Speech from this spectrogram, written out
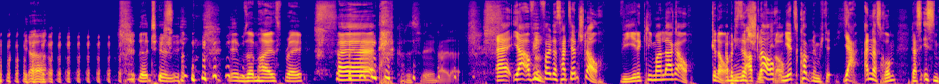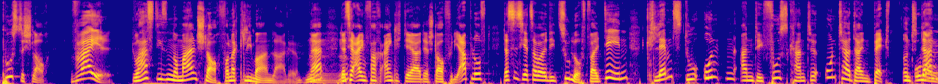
Ja. Natürlich. Neben seinem Highspray. Äh, ach, Gottes Willen, Alter. Äh, ja, auf jeden Fall, das hat ja einen Schlauch. Wie jede Klimaanlage auch. Genau. Aber dieser Schlauch, und jetzt kommt nämlich der, ja, andersrum, das ist ein Pusteschlauch. Weil du hast diesen normalen Schlauch von der Klimaanlage. Ne? Mhm. Das ist ja einfach eigentlich der, der Schlauch für die Abluft. Das ist jetzt aber die Zuluft, weil den klemmst du unten an die Fußkante unter dein Bett. Und Oh dann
